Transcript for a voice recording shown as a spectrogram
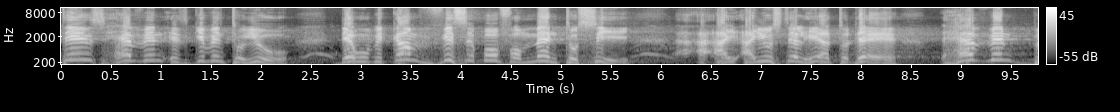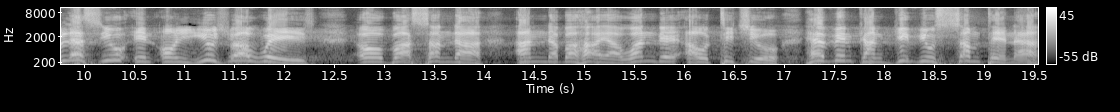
things heaven is giving to you, they will become visible for men to see. Are, are you still here today? Heaven bless you in unusual ways. Oh, Basanda and Bahaya. One day I'll teach you. Heaven can give you something, uh,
